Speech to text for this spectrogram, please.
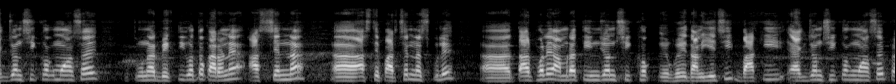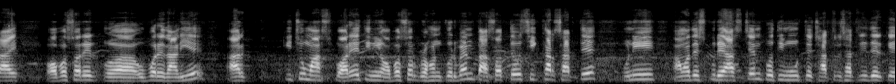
একজন শিক্ষক মহাশয় ওনার ব্যক্তিগত কারণে আসছেন না আসতে পারছেন না স্কুলে। তার ফলে আমরা তিনজন শিক্ষক হয়ে দাঁড়িয়েছি। বাকি একজন শিক্ষক মহাশয় প্রায় অবসরের উপরে দাঁড়িয়ে আর কিছু মাস পরে তিনি অবসর গ্রহণ করবেন। তা সত্ত্বেও শিক্ষার স্বার্থে উনি আমাদের স্কুলে আসছেন। প্রতি মুহূর্তে ছাত্রছাত্রীদেরকে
